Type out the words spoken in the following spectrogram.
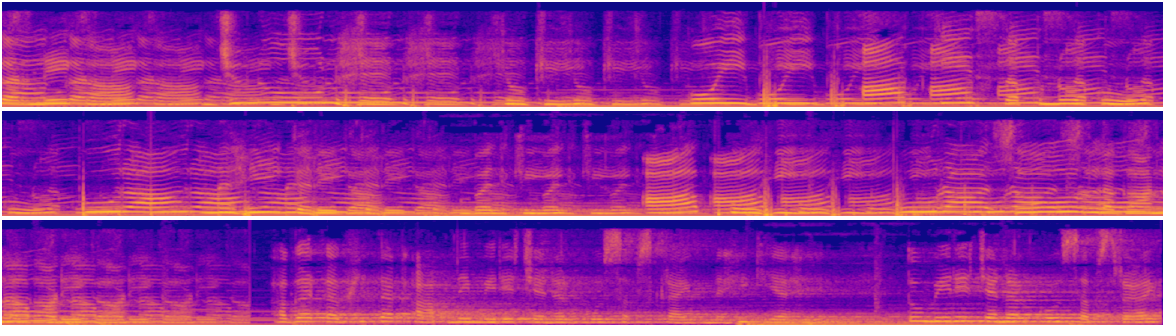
करने का जुनून है क्योंकि कोई भी आपके सपनों को पूरा नहीं करेगा बल्कि बल्कि आपको ही पूरा ज़ोर लगाना पड़ेगा। अगर अभी तक आपने मेरे चैनल को सब्सक्राइब नहीं किया है तो मेरे चैनल को सब्सक्राइब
